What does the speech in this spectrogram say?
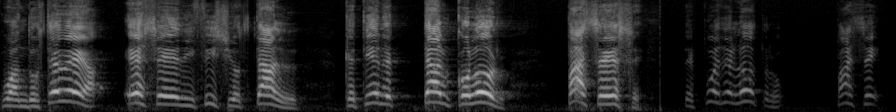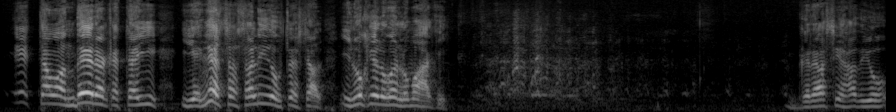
Cuando usted vea ese edificio tal, que tiene tal color, pase ese. Después del otro, pase esta bandera que está allí y en esa salida usted sale. Y no quiero verlo más aquí. Gracias a Dios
